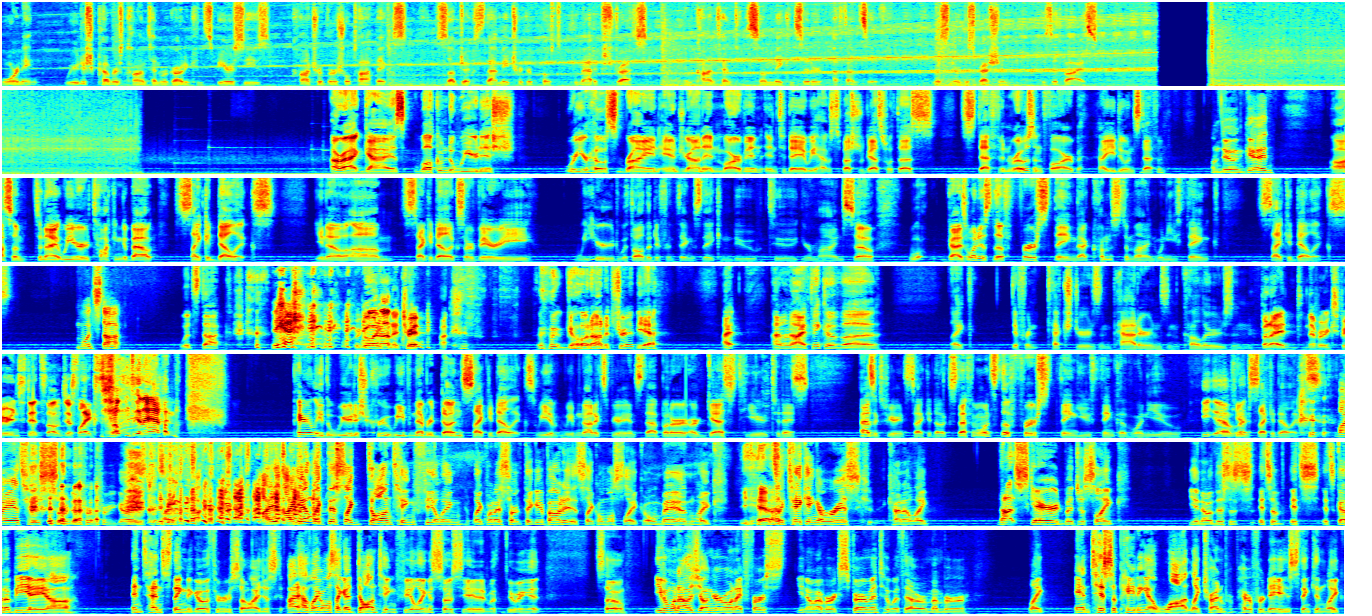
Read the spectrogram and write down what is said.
Warning Weirdish covers content regarding conspiracies, controversial topics, subjects that may trigger post traumatic stress, and content some may consider offensive. Listener discretion is advised. All right, guys, welcome to Weirdish. We're your hosts, Brian, Andriana, and Marvin, and today we have a special guest with us, Stefan Rosenfarb. How you doing, Stefan? I'm doing good. Awesome. Tonight we are talking about psychedelics. You know, um, psychedelics are very weird with all the different things they can do to your mind. So, w- guys, what is the first thing that comes to mind when you think psychedelics? Woodstock. Woodstock? Yeah. We're going on a trip. Going on a trip, yeah. I I don't know. I think of uh like different textures and patterns and colors and but I'd never experienced it, so I'm just like, something's gonna happen. apparently the weirdest crew we've never done psychedelics we have we've not experienced that but our, our guest here today has, has experienced psychedelics stefan what's the first thing you think of when you Yeah, hear my, psychedelics my answer is so different from you guys. I, I, I, I get like this like daunting feeling like when I start thinking about it. It's like almost like oh man, like yeah it's like taking a risk, kind of like not scared, but just like you know this is it's a it's it's gonna be a uh, intense thing to go through. So I just I have like almost like a daunting feeling associated with doing it. So even when I was younger, when I first, you know, ever experimented with it, I remember like anticipating it a lot, like trying to prepare for days, thinking like,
